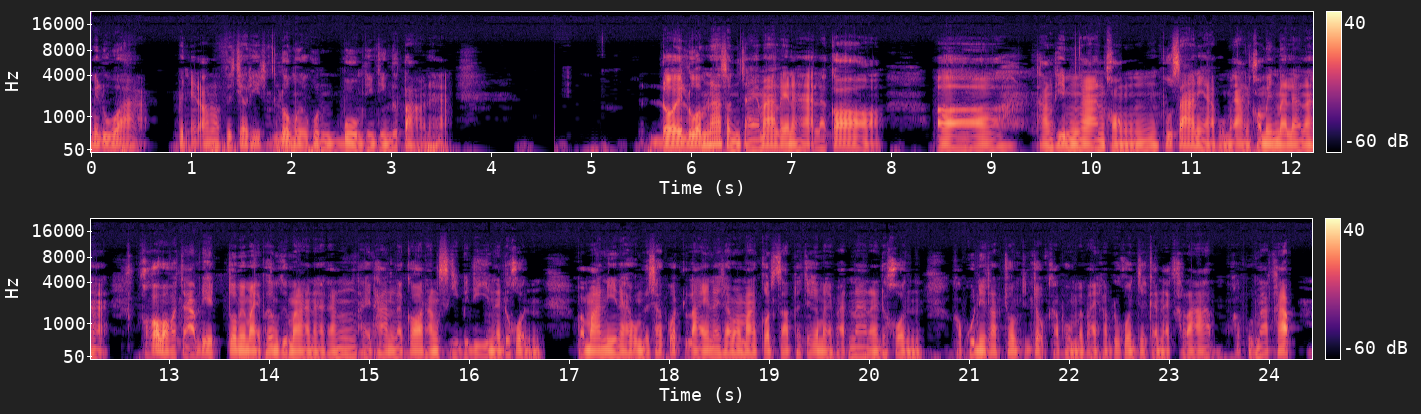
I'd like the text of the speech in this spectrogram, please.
ไม่รู้ว่าเป็นแอดออนออฟฟิเชียลที่ร่วมมือกับคุณบูมจริง ๆ หรือเปล่านะฮะ โดยรวมน่าสนใจมากเลยนะฮะ แล้วก็ทางทีมงานของผู้สร้างเนี่ย ผมไปอ่านคอมเมนต์มาแล้วนะฮะเขาก็บอกว่าจะอัปเดตตัวใหม่ๆเพิ่มขึ้นมานะ ทั้งไททันแล้วก็ทั้งสกีบิดี้นะทุกคน ประมาณนี้นะครับผมถ้าชอบกดไลค์นะชอบมากๆกดซับถ้าเจอกันใหม่พาร์ทหน้านะทุกคน ขอบคุณที่รับชมจนจบครับผมบ๊ายบายครับทุกคนเจอกันนะครับ ขอบคุณมากครับ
